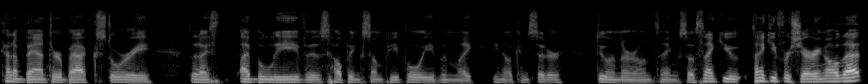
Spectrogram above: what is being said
kind of banter backstory that I I believe is helping some people even like you know consider doing their own thing. So thank you, thank you for sharing all that.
